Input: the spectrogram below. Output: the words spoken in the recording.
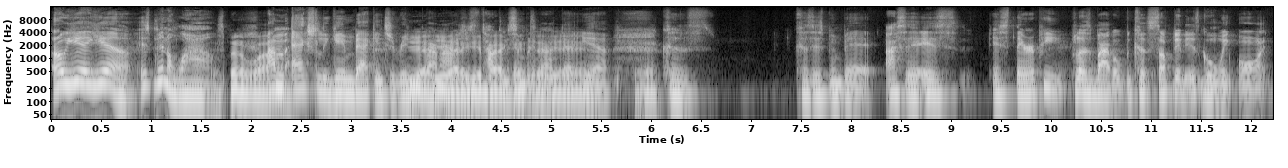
Oh yeah, yeah. It's been a while. It's been a while. I'm actually getting back into reading Yeah, the Bible. you I was just talking to somebody into about it, that. yeah, Yeah. yeah. Cause cause it's been bad. I said it's it's therapy plus Bible because something is going on.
